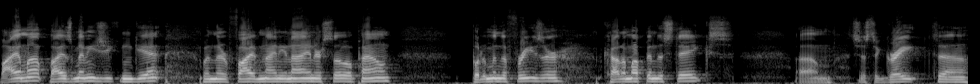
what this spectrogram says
Buy them up, buy as many as you can get when they're $5.99 or so a pound. Put them in the freezer, cut them up into steaks. Um, it's just a great, uh,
